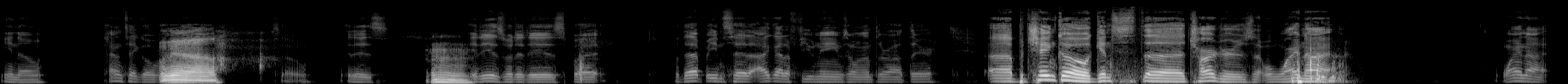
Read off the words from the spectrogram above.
you know, kind of take over. Yeah. So it is, Mm. it is what it is. But with that being said, I got a few names I want to throw out there. Uh, Pacheco against the Chargers. Why not? Why not?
